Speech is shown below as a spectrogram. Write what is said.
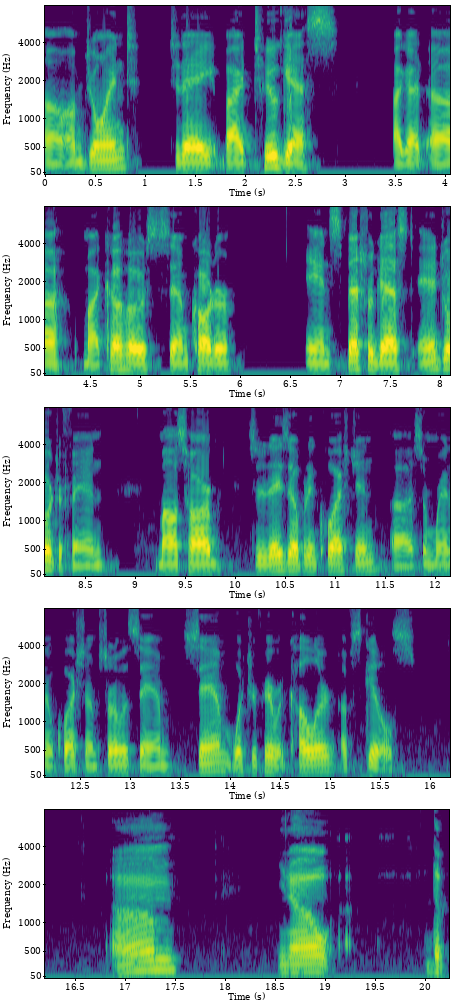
Uh, I'm joined today by two guests. I got uh, my co host, Sam Carter, and special guest and Georgia fan, Miles Harb. So today's opening question, uh, some random question. I'm starting with Sam. Sam, what's your favorite color of Skittles? Um, you know, the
